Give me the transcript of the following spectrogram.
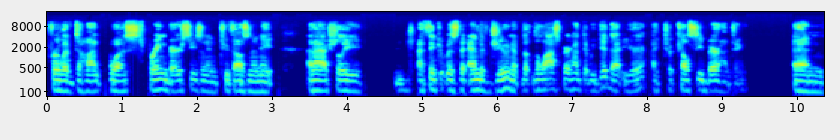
for Live 2 Hunt was spring bear season in 2008. And I actually, I think it was the end of June, the, the last bear hunt that we did that year, I took Kelsey bear hunting. And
